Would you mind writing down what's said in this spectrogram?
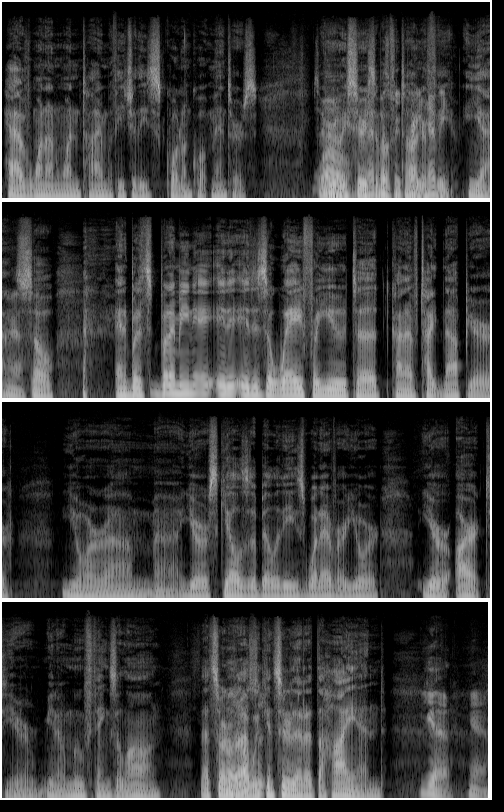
have one-on-one time with each of these quote-unquote mentors. So Whoa, really serious about photography. Yeah. yeah. So, and but it's but I mean it, it it is a way for you to kind of tighten up your your um, uh, your skills, abilities, whatever your your art, your you know move things along. That's sort well, of also, I would consider that at the high end. Yeah, yeah.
